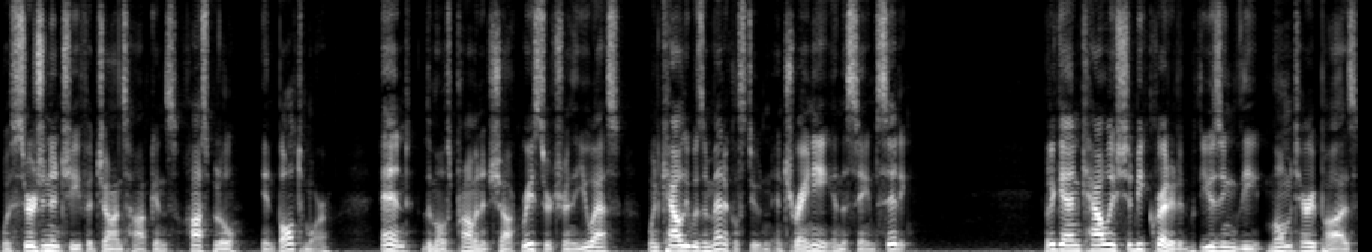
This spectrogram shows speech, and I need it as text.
was surgeon in chief at Johns Hopkins Hospital in Baltimore and the most prominent shock researcher in the U.S when Cowley was a medical student and trainee in the same city. But again, Cowley should be credited with using the momentary pause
